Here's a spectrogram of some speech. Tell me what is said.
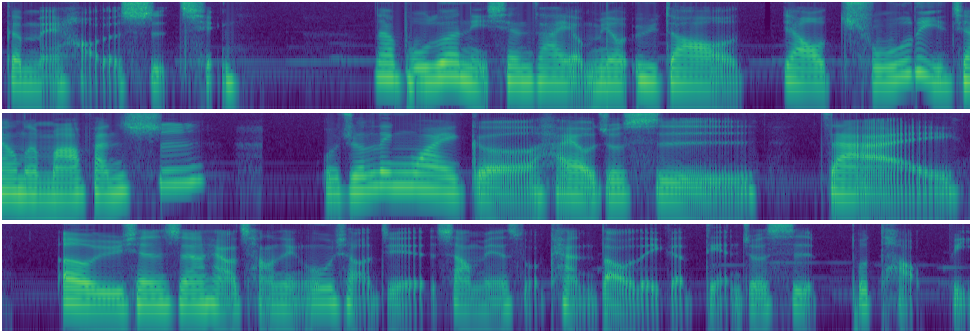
更美好的事情。那不论你现在有没有遇到要处理这样的麻烦事，我觉得另外一个还有就是在。鳄鱼先生还有长颈鹿小姐上面所看到的一个点，就是不逃避。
